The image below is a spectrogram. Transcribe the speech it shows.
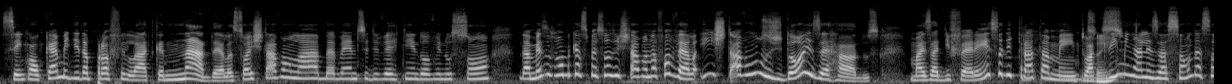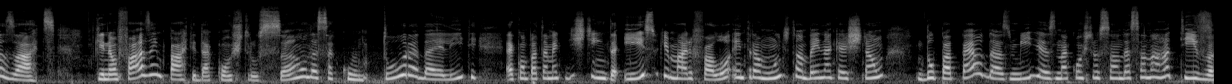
sem qualquer medida profilática, nada. Elas só estavam lá bebendo, se divertindo, ouvindo som, da mesma forma que as pessoas estavam na favela. E estavam os dois errados. Mas a diferença de tratamento, a Sim. criminalização dessas artes que não fazem parte da construção dessa cultura da elite é completamente distinta. E isso que Mário falou entra muito também na questão do papel das mídias na construção dessa narrativa.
